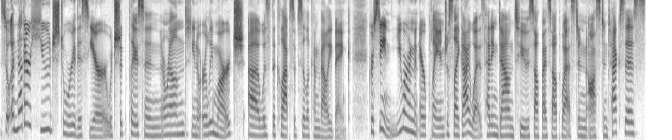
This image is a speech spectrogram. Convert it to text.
So another huge story this year, which took place in around you know early March, uh, was the collapse of Silicon Valley Bank. Christine, you were on an airplane just like I was, heading down to South by Southwest in Austin, Texas.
